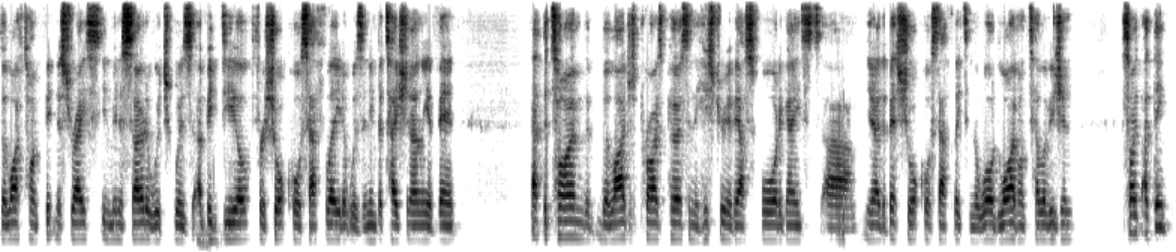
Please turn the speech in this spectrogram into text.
the Lifetime Fitness Race in Minnesota, which was a big deal for a short course athlete. It was an invitation only event. at the time the, the largest prize purse in the history of our sport against um, you know the best short course athletes in the world live on television. So I, I think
